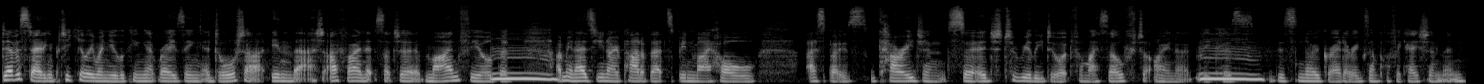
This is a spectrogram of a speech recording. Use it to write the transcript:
devastating, particularly when you're looking at raising a daughter in that. I find it such a minefield that, Mm. I mean, as you know, part of that's been my whole. I suppose courage and surge to really do it for myself to own it because there's no greater exemplification than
